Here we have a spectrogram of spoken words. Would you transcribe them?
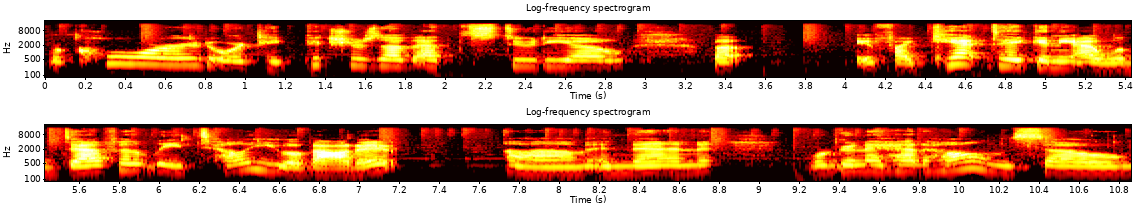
record or take pictures of at the studio. But if I can't take any, I will definitely tell you about it. Um, and then we're going to head home. So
